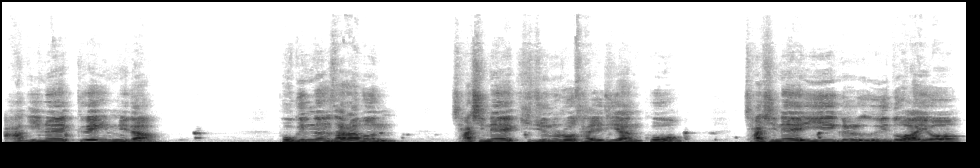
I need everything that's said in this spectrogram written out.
악인의 꾀입니다. 복 있는 사람은 자신의 기준으로 살지 않고 자신의 이익을 의도하여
